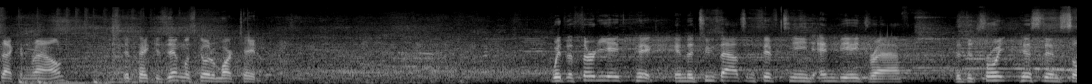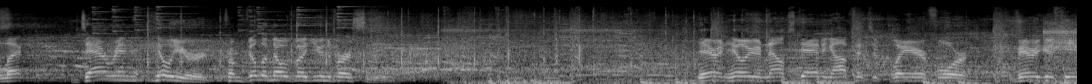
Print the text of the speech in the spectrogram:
second round. The pick is in. Let's go to Mark Tatum. With the 38th pick in the 2015 NBA Draft, the Detroit Pistons select Darrun Hilliard from Villanova University. Darrun Hilliard, an outstanding offensive player for very good team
